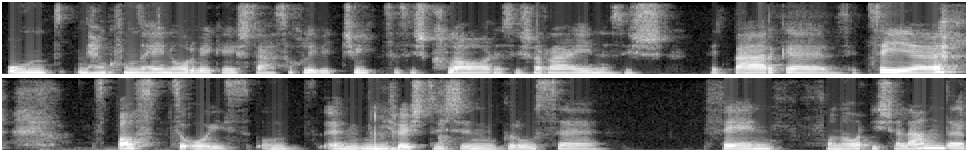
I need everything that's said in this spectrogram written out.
Und wir haben gefunden, hey, Norwegen ist auch so ein bisschen wie die Schweiz. Es ist klar, es ist rein, es ist, hat Berge, es hat Seen. Es passt zu uns. Und ähm, meine mhm. Schwester ist ein grosser Fan von nordischen Ländern.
